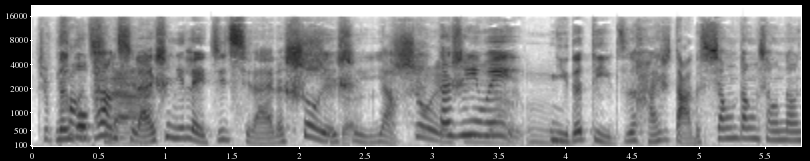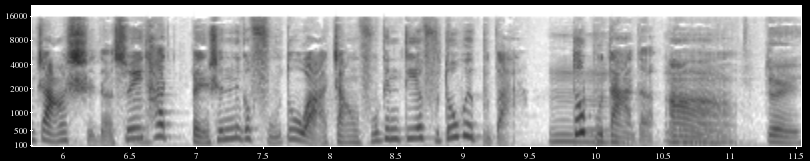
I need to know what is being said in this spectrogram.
就能够胖胖起来，是你累积起来的，瘦也是一样。瘦也但是因为你的底子还是打的相当相当扎实的，所以它本身那个幅度啊，涨幅跟跌幅都会不大，都不大的啊。对，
